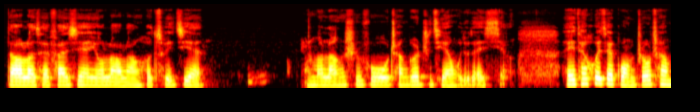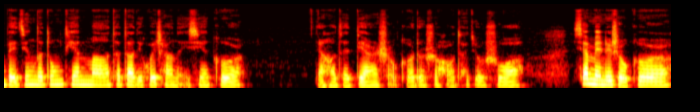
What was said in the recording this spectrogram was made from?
到了才发现有老狼和崔健。那么狼师傅唱歌之前，我就在想，哎，他会在广州唱《北京的冬天》吗？他到底会唱哪些歌？然后在第二首歌的时候，他就说：“下面这首歌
